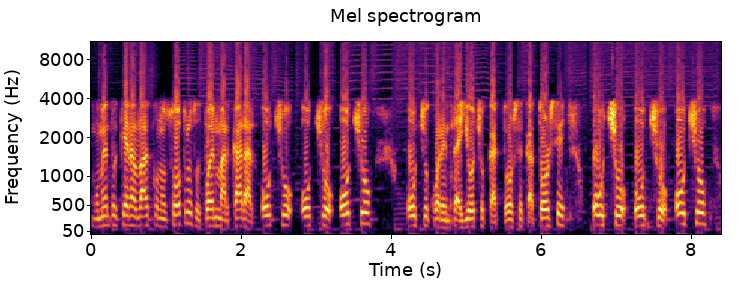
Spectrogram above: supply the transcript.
momento que quieran hablar con nosotros, los pueden marcar al 888 848 1414 888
